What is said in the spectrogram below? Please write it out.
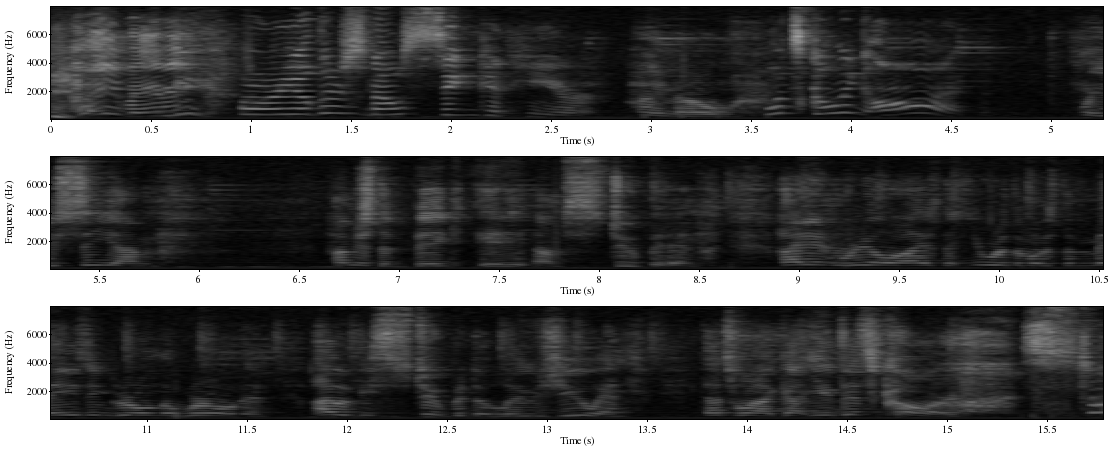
Hey, baby. Mario, there's no sink in here. I know. What's going on? Well, you see, I'm I'm just a big idiot. I'm stupid, and I didn't realize that you were the most amazing girl in the world, and I would be stupid to lose you, and that's why I got you this card. Star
